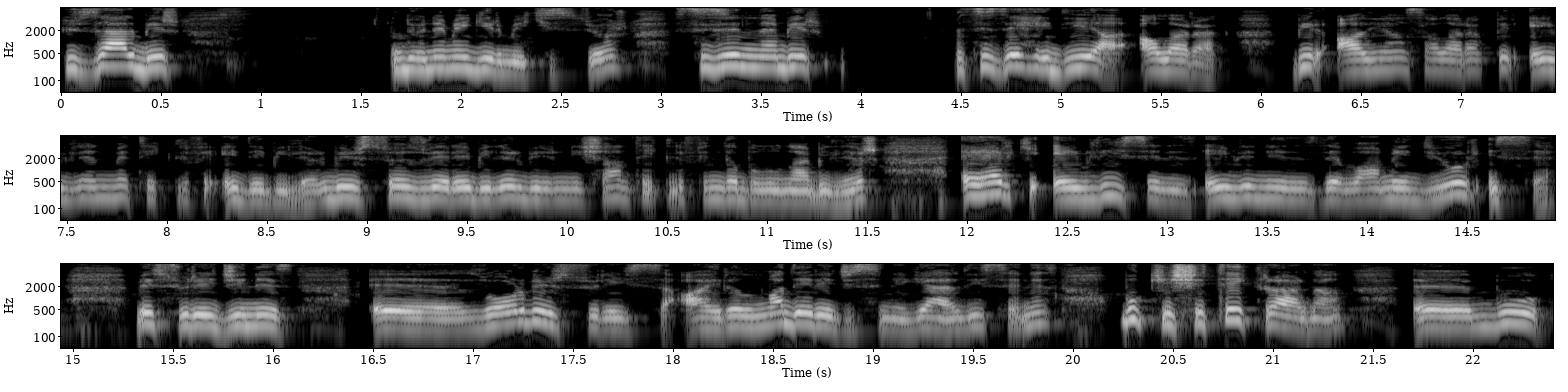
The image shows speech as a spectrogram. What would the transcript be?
Güzel bir döneme girmek istiyor. Sizinle bir size hediye alarak, bir alyans alarak bir evlenme teklifi edebilir, bir söz verebilir, bir nişan teklifinde bulunabilir. Eğer ki evliyseniz, evliliğiniz devam ediyor ise ve süreciniz e, zor bir süreçse, ayrılma derecesine geldiyseniz bu kişi tekrardan e, bu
